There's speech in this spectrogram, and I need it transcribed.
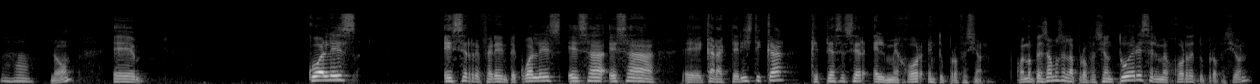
Ajá. ¿no? Eh, ¿Cuál es ese referente? ¿Cuál es esa, esa eh, característica que te hace ser el mejor en tu profesión? Cuando pensamos en la profesión, ¿tú eres el mejor de tu profesión?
